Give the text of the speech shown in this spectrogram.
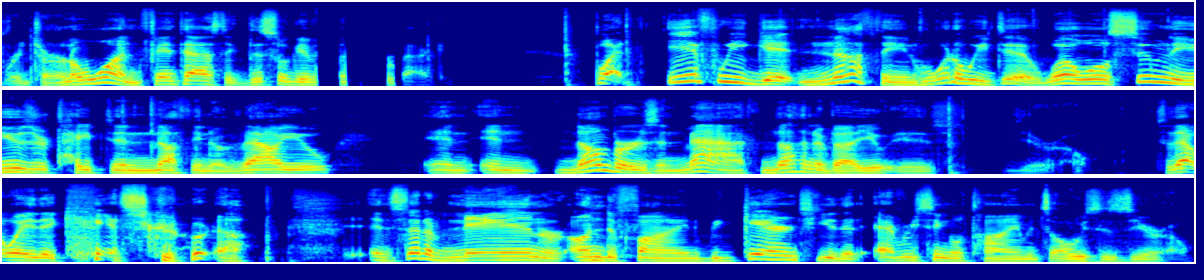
return a one. Fantastic, this will give the number back. But if we get nothing, what do we do? Well, we'll assume the user typed in nothing of value. And in numbers and math, nothing of value is zero. So that way they can't screw it up. Instead of nan or undefined, we guarantee that every single time it's always a zero.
